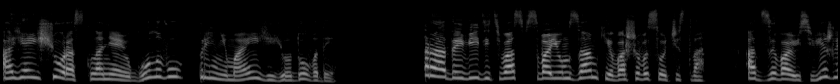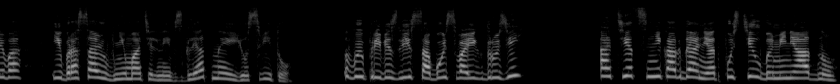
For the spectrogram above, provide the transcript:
а я еще раз склоняю голову, принимая ее доводы. «Рада видеть вас в своем замке, ваше высочество», отзываюсь вежливо и бросаю внимательный взгляд на ее свиту. «Вы привезли с собой своих друзей?» «Отец никогда не отпустил бы меня одну»,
